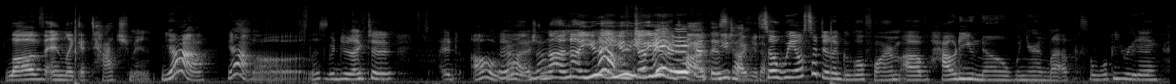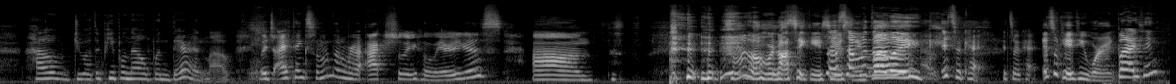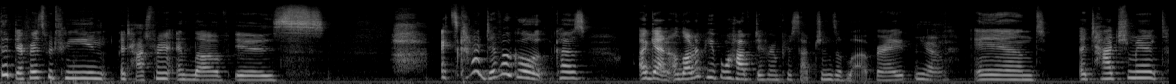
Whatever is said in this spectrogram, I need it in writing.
love and like attachment? Yeah. Yeah. So let's. Would you like to? I, Oh gosh, no. no, no, you, No, you, you, you, you you talk, you talk, you talk. So we also did a Google form of how do you know when you're in love. So we'll be reading how do other people know when they're in love, which I think some of them were actually hilarious. Um, some of them were not taking it So seriously, some of but like it's okay. It's okay. it's okay if you weren't. But I think the difference between attachment and love is it's kind of difficult because again, a lot of people have different perceptions of love, right? yeah. And attachment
